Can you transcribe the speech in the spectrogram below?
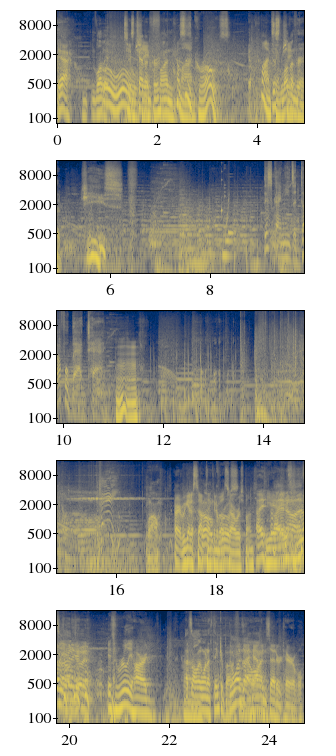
Yeah, love it. Whoa, whoa, Just having fun. Come This on. is gross. Come on, Just Tim loving Schafer. the Jeez. This guy needs a duffel bag tag. Mm-mm. Wow. All right, we got to stop Oh, thinking about. Star Wars puns. I, Yeah, I it's know, that's really, what I'm doing. It's really hard. That's all I want to think about. the ones I haven't on. said are terrible.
